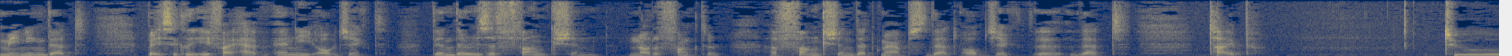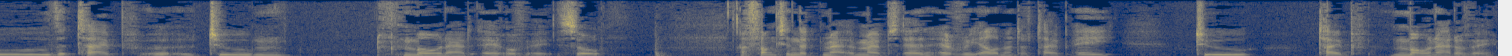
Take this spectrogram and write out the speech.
meaning that basically if I have any object, then there is a function, not a functor, a function that maps that object, uh, that type to the type uh, to um, monad A of A. So a function that ma- maps every element of type A to type monad of A.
